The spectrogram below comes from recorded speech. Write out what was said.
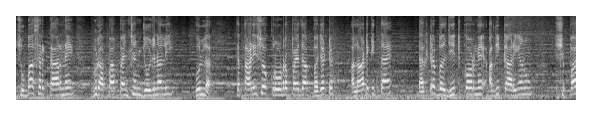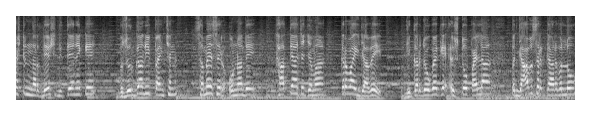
ਸੂਬਾ ਸਰਕਾਰ ਨੇ ਬੁਢਾਪਾ ਪੈਨਸ਼ਨ ਯੋਜਨਾ ਲਈ ਕੁੱਲ 4100 ਕਰੋੜ ਰੁਪਏ ਦਾ ਬਜਟ ਅਲਾਟ ਕੀਤਾ ਹੈ। ਡਾਕਟਰ ਬਲਜੀਤ ਕੌਰ ਨੇ ਅਧਿਕਾਰੀਆਂ ਨੂੰ ਸਪਸ਼ਟ ਨਿਰਦੇਸ਼ ਦਿੱਤੇ ਨੇ ਕਿ ਬਜ਼ੁਰਗਾਂ ਦੀ ਪੈਨਸ਼ਨ ਸਮੇਂ ਸਿਰ ਉਹਨਾਂ ਦੇ ਖਾਤਿਆਂ 'ਚ ਜਮ੍ਹਾਂ ਕਰਵਾਈ ਜਾਵੇ। ਜ਼ਿਕਰਯੋਗ ਹੈ ਕਿ ਇਸ ਤੋਂ ਪਹਿਲਾਂ ਪੰਜਾਬ ਸਰਕਾਰ ਵੱਲੋਂ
